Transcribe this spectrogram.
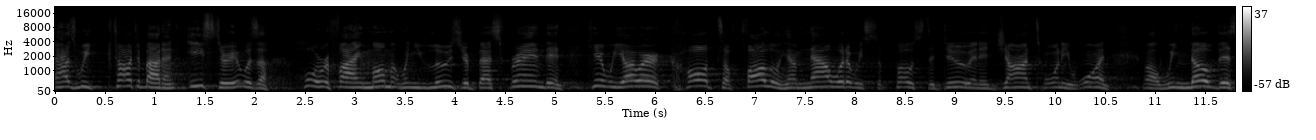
as we talked about on Easter, it was a horrifying moment when you lose your best friend. And here we are called to follow him. Now, what are we supposed to do? And in John 21, well, we know this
